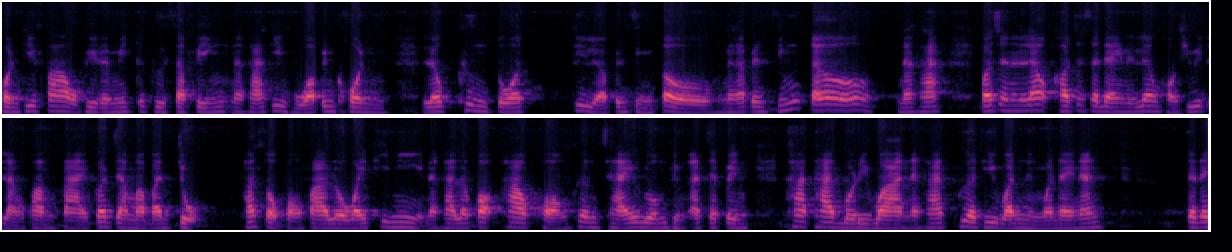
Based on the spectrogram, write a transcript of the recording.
คนที่เฝ้าพีระมิดก็คือสฟิงค์นะคะที่หัวเป็นคนแล้วครึ่งตัว ที่เหลือเป็นสิงโตนะคะเป็นสิงโตนะคะเพราะฉะนั้นแล้วเขาจะแสดงในเรื่องของชีวิตหลังความตาย ก็จะมาบรรจุพระศพของฟาโรห์ไว้ที่นี่นะคะแล้วก็ข้าวของเครื่องใช้รวมถึงอาจจะเป็นข้าทาสบริวารนะคะเพื่อที่วันหนึ่งวันใดนั้น จะได้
